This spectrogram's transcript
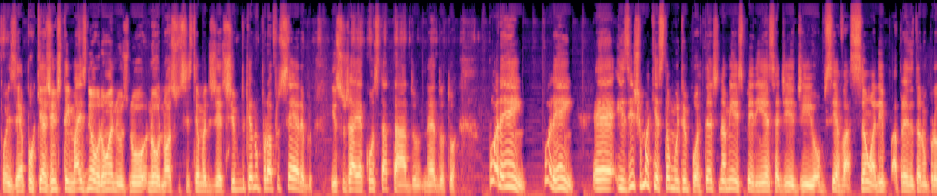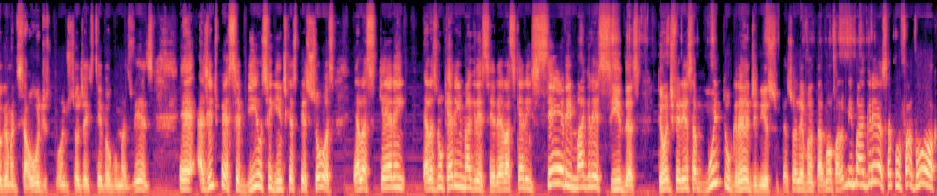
Pois é, porque a gente tem mais neurônios no, no, nosso sistema digestivo do que no próprio cérebro. Isso já é constatado, né, doutor? Porém, porém, é, existe uma questão muito importante na minha experiência de, de, observação ali, apresentando um programa de saúde, onde o senhor já esteve algumas vezes, é, a gente percebia o seguinte, que as pessoas, elas querem, elas não querem emagrecer, elas querem ser emagrecidas. Tem uma diferença muito grande nisso. A pessoa levanta a mão e fala: me emagreça, por favor.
